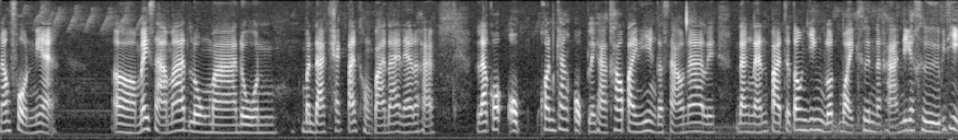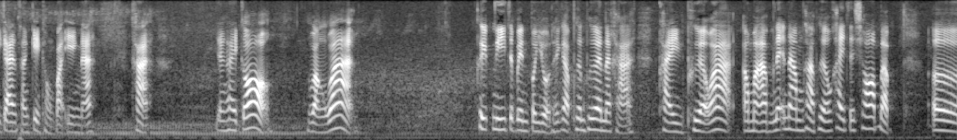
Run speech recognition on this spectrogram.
น้ำฝนเนี่ยไม่สามารถลงมาโดน บรรดาแคคตัสของปลาได้แล้วนะคะ แล้วก็อบค่อนข้างอบเลยค่ะ เข้าไปนี่อย่างกับซาวน่าเลย ดังนั้นปลาจะต้องยิ่งลดบ่อยขึ้นนะคะ นี่ก็คือวิธีการสังเกตของปลาเองนะค่ะ ยังไงก็หวังว่าคลิปนี้จะเป็นประโยชน์ให้กับเพื่อนๆนะคะ ใครเผื่อว่าเอามาแนะนำค่ะ เผื่อว่าใครจะชอบแบบ เออ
